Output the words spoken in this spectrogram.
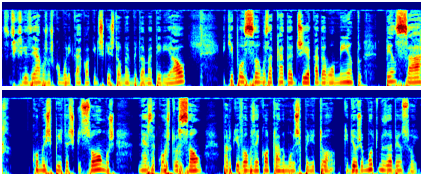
se quisermos nos comunicar com aqueles que estão na vida material, e que possamos a cada dia, a cada momento, pensar como espíritas que somos nessa construção para o que vamos encontrar no mundo espiritual. Que Deus muito nos abençoe.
